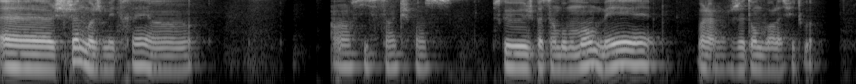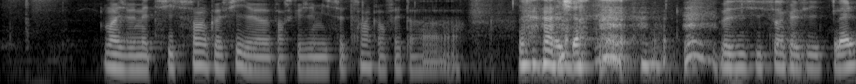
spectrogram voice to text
Euh, Sean, moi, je mettrais un, un 6-5, je pense. Parce que j'ai passé un bon moment, mais voilà, j'attends de voir la suite, quoi. Moi, je vais mettre 6-5 aussi, euh, parce que j'ai mis 7-5 en fait à. Aïcha, Vas-y, 6-5 aussi. Mel.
